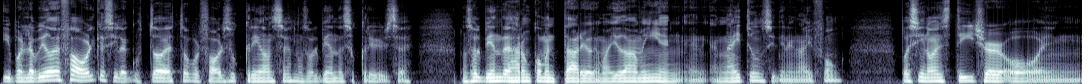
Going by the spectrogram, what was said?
y pues le pido de favor que si les gustó esto, por favor suscríbanse, no se olviden de suscribirse. No se olviden de dejar un comentario que me ayuda a mí en, en, iTunes si tienen iPhone. Pues si no en Stitcher o en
